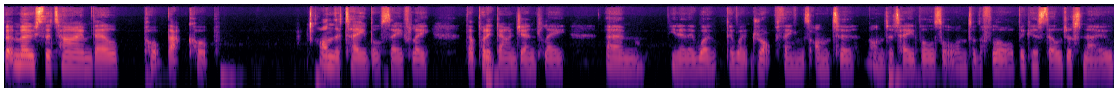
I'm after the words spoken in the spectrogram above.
but most of the time they'll put that cup on the table safely. They'll put it down gently. Um you know they won't they won't drop things onto onto tables or onto the floor because they'll just know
